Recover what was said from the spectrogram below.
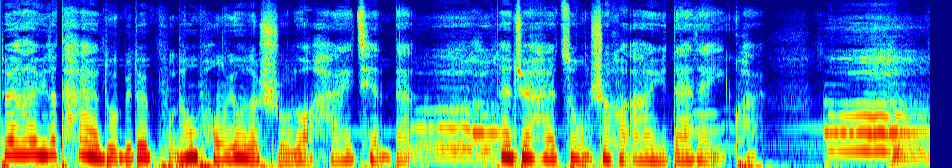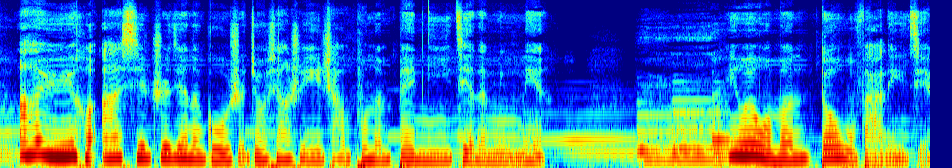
对阿鱼的态度比对普通朋友的熟络还浅淡，但却还总是和阿鱼待在一块。阿鱼和阿西之间的故事就像是一场不能被理解的迷恋，因为我们都无法理解。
